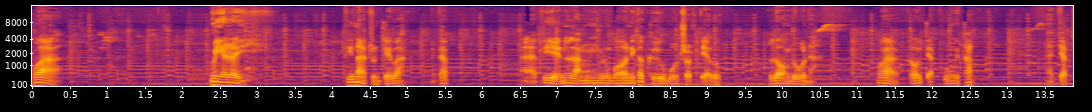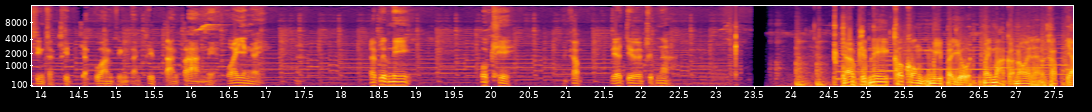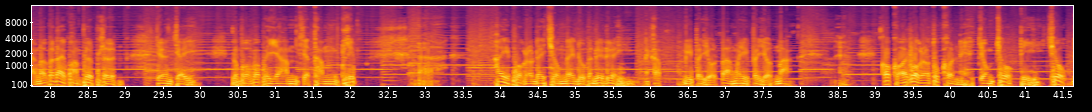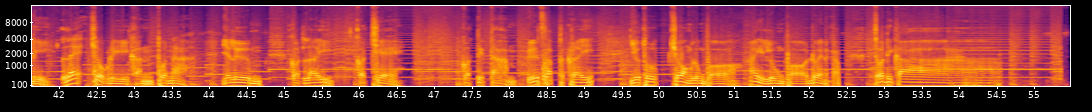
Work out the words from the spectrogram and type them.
ว่า มีอะไรที่น่าสนใจบ้างนะครับที่เห็นหลังลุงพอนี่ก็คืออุโบสถเดี๋ยวลองดูนะ ว่าเขาจัดภูมิทัศน์จัดสิ่งศักดิ์สิทธิ์จัดวางสิ่งศักดิ์สิทธิ์ต่างๆเนี่ยไว้ยังไงแล้วคลิปนี้ โอเคนะครับ เดี๋ยวเจอกันคลิปหน้าครับคลิปนี้ก็คงมีประโยชน์ไม่มากก็น้อยแล้วนะครับ อย่างน้อยก็ได้ความเพลิดเพลินเจริญใจหลวงพ่อก็พยายามจะทำคลิป ให้พวกเราได้ชมได้ดูกันเรื่อยๆนะครับมีประโยชน์บ้างไม่มีประโยชน์มากก็ขอให้พวกเราทุกคนเนี่ยจงโชคดี โชคดี และโชคดีกันทั่วหน้า อย่าลืมกดไลค์กดแชร์กดติดตาม หรือซับสไคร YouTube ช่องลุงพอให้ลุงพอด้วยนะครับ สวัสดีครับ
